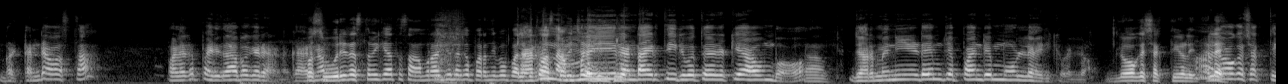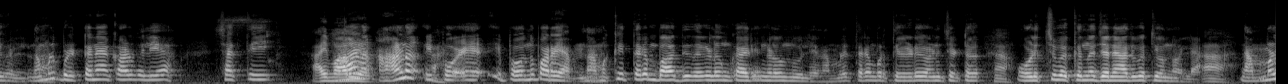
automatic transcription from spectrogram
ബ്രിട്ടന്റെ അവസ്ഥ വളരെ പരിതാപകരാണ്. കാരണം സൂര്യൻ അസ്തമിക്കാത്ത സാമ്രാജ്യം എന്നൊക്കെ പറഞ്ഞപ്പോ പലർക്കും കാരണം നമ്മൾ ഈ രണ്ടായിരത്തി ഇരുപത്തി ഏഴൊക്കെ ആവുമ്പോ. ജർമ്മനിയുടെയും ജപ്പാന്റെയും മുകളിലായിരിക്കുമല്ലോ. ലോകശക്തികളിൽ ലോകശക്തികളിൽ. നമ്മൾ ബ്രിട്ടനേക്കാൾ വലിയ ശക്തി ആണ് ആണ് ഇപ്പോ ഇപ്പൊ ഒന്ന് പറയാം. നമുക്ക് ഇത്തരം ബാധ്യതകളും കാര്യങ്ങളും ഒന്നുമില്ല നമ്മൾ ഇത്തരം വൃത്തികേട് കാണിച്ചിട്ട് ഒളിച്ചു വെക്കുന്ന ജനാധിപത്യമൊന്നുമല്ല. നമ്മൾ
